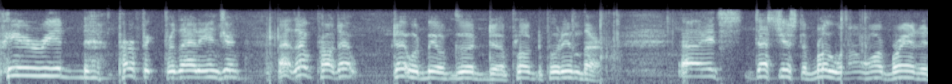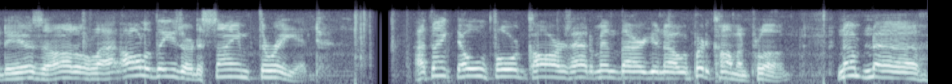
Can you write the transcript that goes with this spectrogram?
period perfect for that engine. That that probably that that would be a good uh, plug to put in there. Uh, it's that's just a blue one. I what brand it is. A Autolite. All of these are the same thread. I think the old Ford cars had them in there. You know, a pretty common plug. Number. Uh,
